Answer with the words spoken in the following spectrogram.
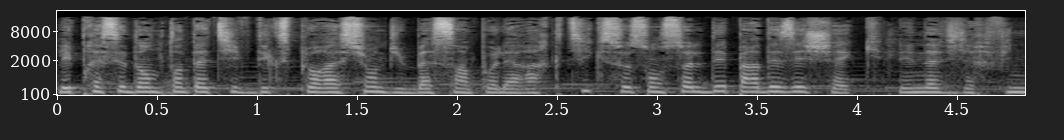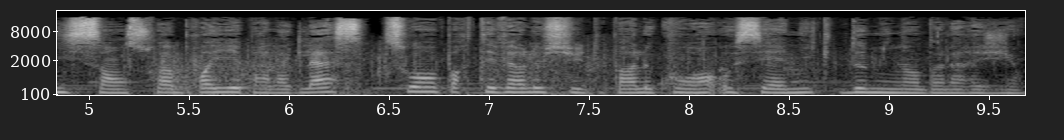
les précédentes tentatives d'exploration du bassin polaire arctique se sont soldées par des échecs, les navires finissant soit broyés par la glace, soit emportés vers le sud par le courant océanique dominant dans la région.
